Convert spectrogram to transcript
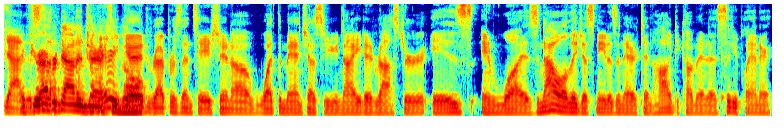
yeah, if you're ever a- down in a very Jacksonville, good representation of what the Manchester United roster is and was. Now all they just need is an Erik ten Hag to come in as city planner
